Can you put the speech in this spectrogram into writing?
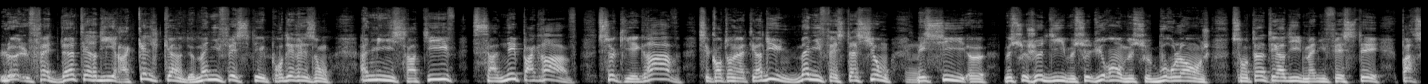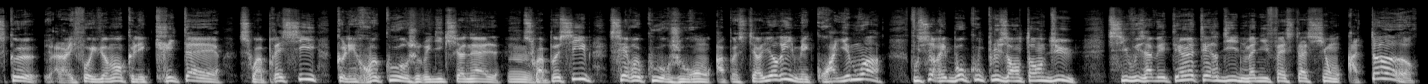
Le fait d'interdire à quelqu'un de manifester pour des raisons administratives, ça n'est pas grave. Ce qui est grave, c'est quand on interdit une manifestation. Mmh. Mais si euh, Monsieur Jeudi, Monsieur Durand, Monsieur Bourlange sont interdits de manifester parce que, alors il faut évidemment que les critères soient précis, que les recours juridictionnels mmh. soient possibles. Ces recours joueront a posteriori, mais croyez-moi, vous serez beaucoup plus entendu si vous avez été interdit de manifestation à tort.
